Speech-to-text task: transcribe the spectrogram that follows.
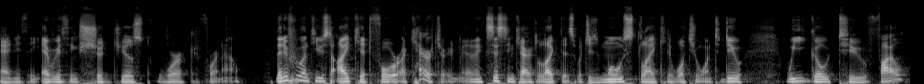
anything. Everything should just work for now. Then if we want to use the Eye Kit for a character, an existing character like this, which is most likely what you want to do, we go to File,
